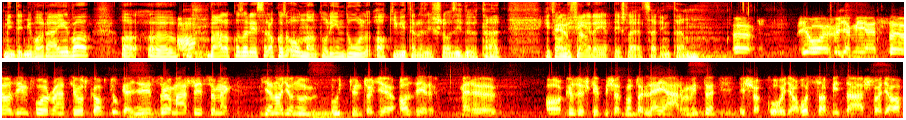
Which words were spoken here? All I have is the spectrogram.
mindegy, mi van ráírva a, a vállalkozó részéről, akkor az onnantól indul a kivitelezésre az idő. Tehát itt valami Értem. félreértés lehet szerintem. Ö, jó, ugye mi ezt az információt kaptuk egyrésztről, másrésztről meg ugye nagyon úgy tűnt, hogy azért, mert a közös képviselet mondta, hogy lejár, mit, és akkor, hogy a hosszabbítás, vagy a,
